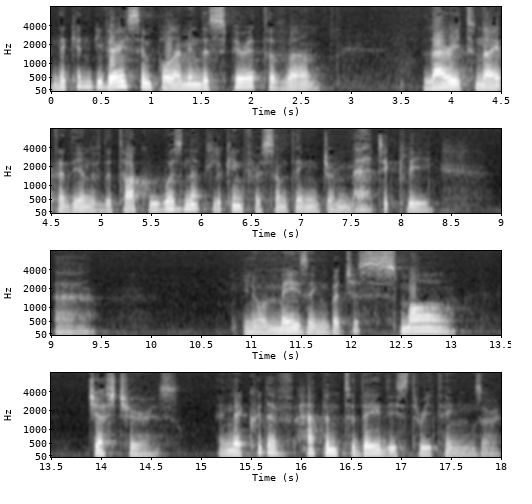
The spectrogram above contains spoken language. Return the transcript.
And they can be very simple. I'm in the spirit of um, Larry tonight at the end of the talk, who was not looking for something dramatically, uh, you know, amazing, but just small gestures, and they could have happened today, these three things, or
